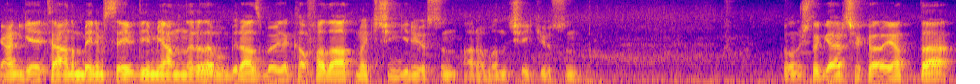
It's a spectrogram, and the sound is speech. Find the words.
Yani GTA'nın benim sevdiğim yanları da bu. Biraz böyle kafa dağıtmak için giriyorsun. Arabanı çekiyorsun. Sonuçta gerçek hayatta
